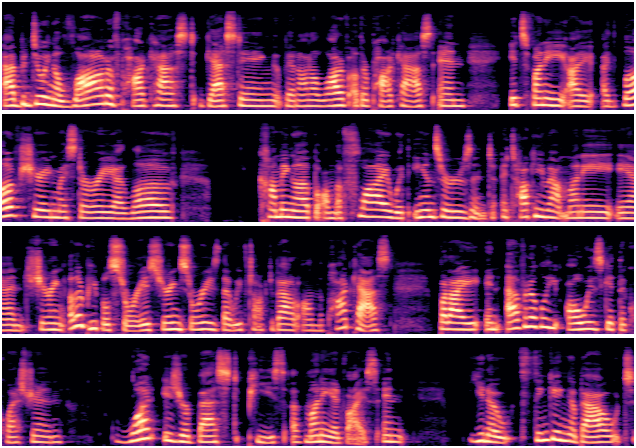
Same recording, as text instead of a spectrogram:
I've been doing a lot of podcast guesting, been on a lot of other podcasts, and it's funny. I, I love sharing my story. I love coming up on the fly with answers and t- talking about money and sharing other people's stories, sharing stories that we've talked about on the podcast. But I inevitably always get the question, what is your best piece of money advice? And, you know, thinking about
